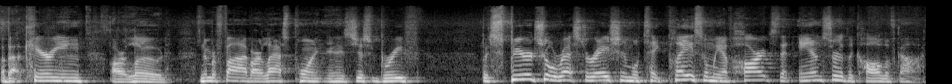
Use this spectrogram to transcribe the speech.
about carrying our load. Number five, our last point, and it's just brief. But spiritual restoration will take place when we have hearts that answer the call of God.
